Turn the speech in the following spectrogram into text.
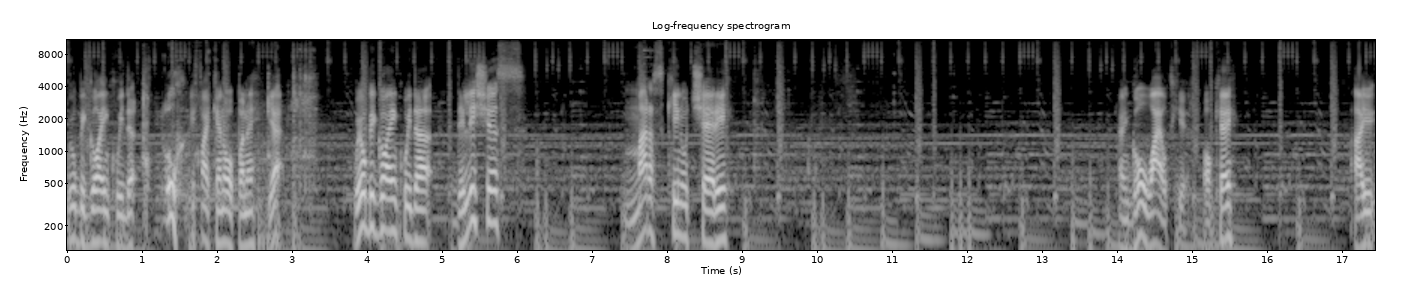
we'll be going with the, oh, if I can open it, yeah. We'll be going with a delicious maraschino cherry and go wild here, okay? I,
